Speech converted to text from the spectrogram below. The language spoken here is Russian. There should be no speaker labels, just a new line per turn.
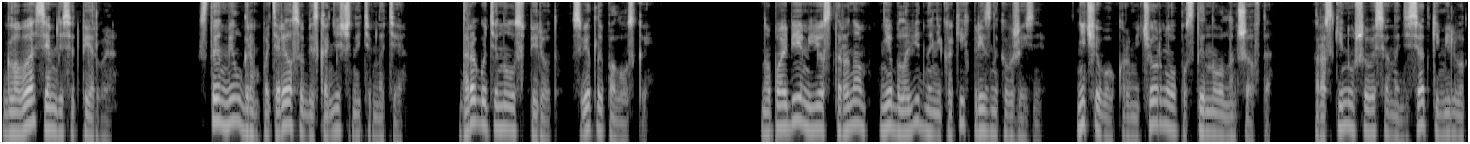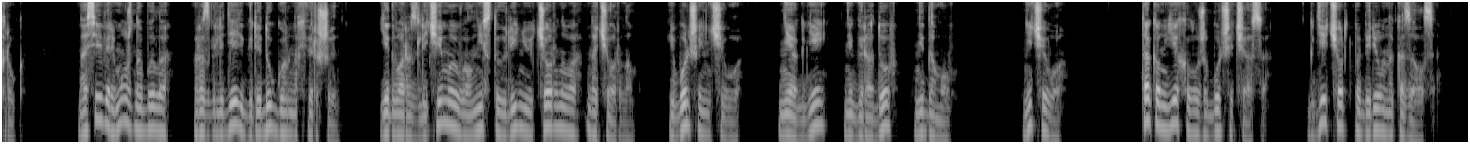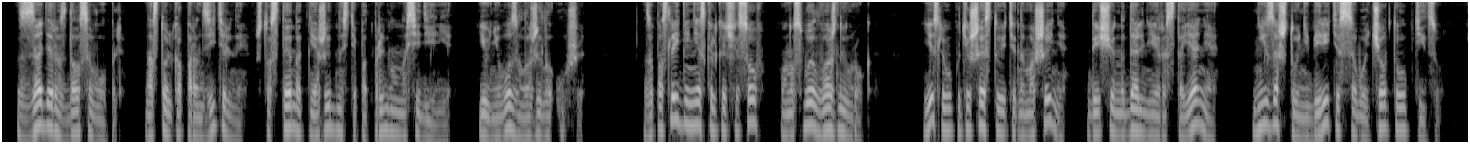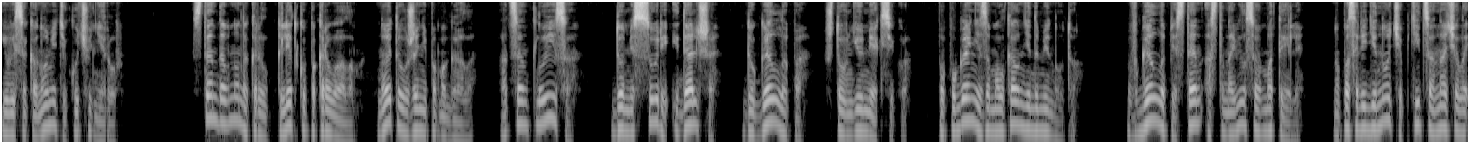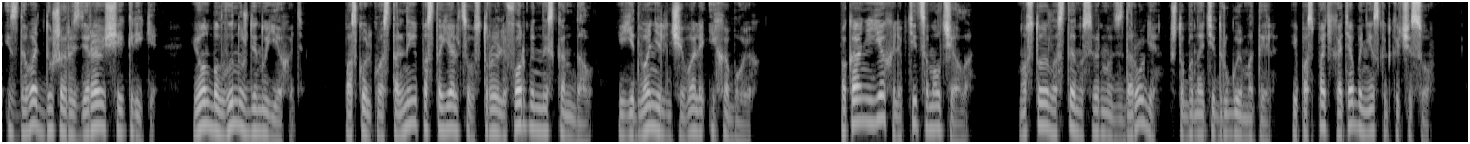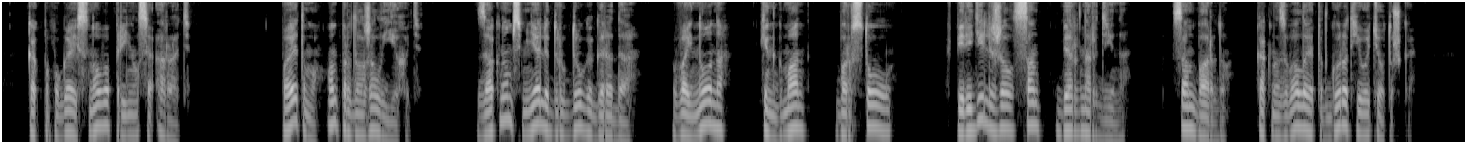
Глава 71. Стэн Милграм потерялся в бесконечной темноте. Дорога тянулась вперед, светлой полоской. Но по обеим ее сторонам не было видно никаких признаков жизни. Ничего, кроме черного пустынного ландшафта, раскинувшегося на десятки миль вокруг. На севере можно было разглядеть гряду горных вершин, едва различимую волнистую линию черного на черном, и больше ничего. Ни огней, ни городов, ни домов. Ничего. Так он ехал уже больше часа. Где, черт побери, он оказался? Сзади раздался вопль, настолько пронзительный, что Стэн от неожиданности подпрыгнул на сиденье, и у него заложило уши. За последние несколько часов он усвоил важный урок. Если вы путешествуете на машине, да еще на дальние расстояния, ни за что не берите с собой чертову птицу, и вы сэкономите кучу нервов. Стэн давно накрыл клетку покрывалом, но это уже не помогало. От Сент-Луиса до Миссури и дальше, до Гэллопа, что в Нью-Мексико, попугай не замолкал ни на минуту. В Гэллопе Стэн остановился в мотеле, но посреди ночи птица начала издавать душераздирающие крики, и он был вынужден уехать, поскольку остальные постояльцы устроили форменный скандал и едва не линчевали их обоих. Пока они ехали, птица молчала, но стоило Стэну свернуть с дороги, чтобы найти другой мотель, и поспать хотя бы несколько часов, как попугай снова принялся орать. Поэтому он продолжал ехать. За окном сменяли друг друга города. Вайнона, Кингман, Барстоу. Впереди лежал Сан-Бернардино. Сан-Бардо, как называла этот город его тетушка.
